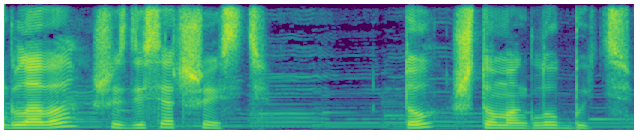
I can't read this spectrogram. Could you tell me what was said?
Глава 66. То, что могло быть.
